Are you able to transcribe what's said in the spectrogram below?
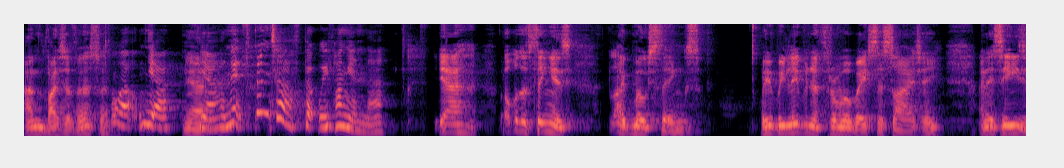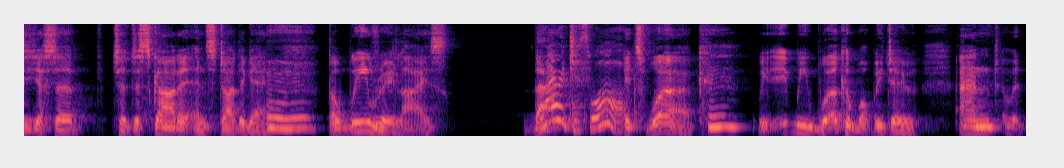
and vice versa. Well, yeah, Yeah. yeah. And it's been tough, but we've hung in there. Yeah. Well, the thing is, like most things, we, we live in a throwaway society, and it's easy just to to discard it and start again. Mm-hmm. But we realise that marriage is work. it's work. Mm. We we work at what we do, and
